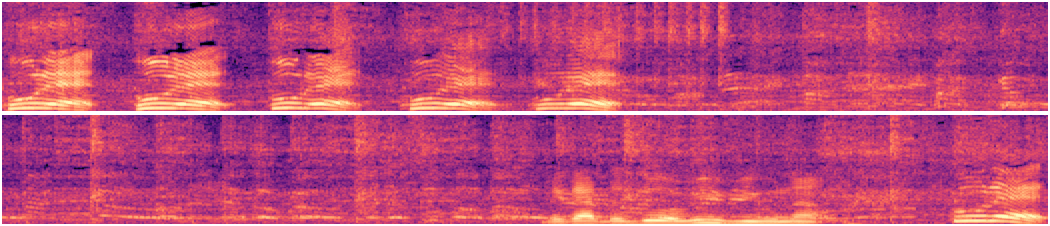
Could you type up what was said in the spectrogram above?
Who that? Who that? Who that? Who that? Who that? They got to do a review now. Who that?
